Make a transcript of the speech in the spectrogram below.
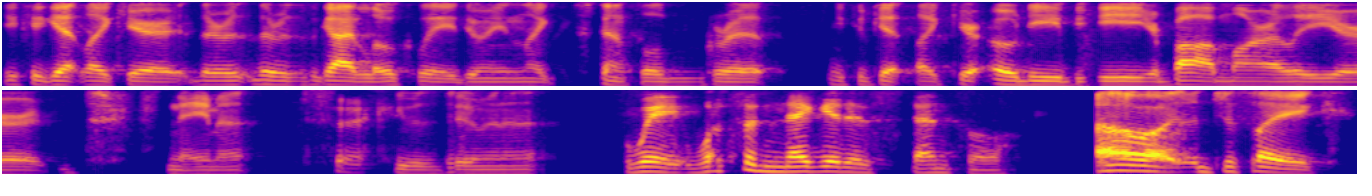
you could get like your there was there was a guy locally doing like stencil grip. You could get like your ODB, your Bob Marley, your name it. Sick. He was doing it. Wait, what's a negative stencil? Oh, just like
